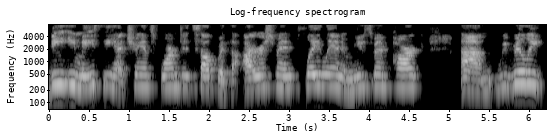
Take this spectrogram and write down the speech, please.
V.E. Macy had transformed itself with the Irishman Playland Amusement Park. Um, we really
